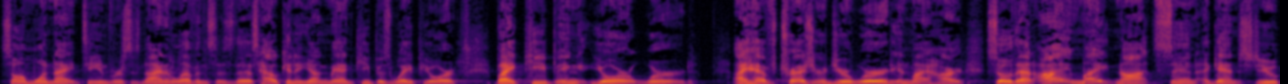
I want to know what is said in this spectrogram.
Psalm 119, verses 9 and 11 says this How can a young man keep his way pure? By keeping your word. I have treasured your word in my heart so that I might not sin against you.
